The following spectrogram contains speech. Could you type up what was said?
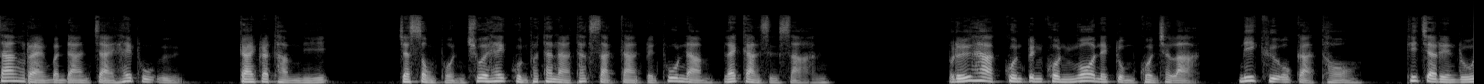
สร้างแรงบันดาลใจให้ผู้อื่น การกระทำนี้ จะส่งผลช่วยให้คุณพัฒนาทักษะการเป็นผู้นำและการสื่อสาร หรือหากคุณเป็นคนโง่ในกลุ่มคนฉลาด นี่คือโอกาสทอง ที่จะเรียนรู้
